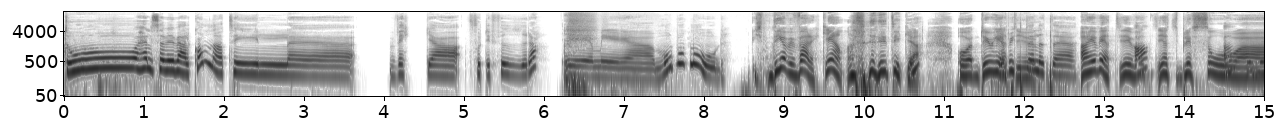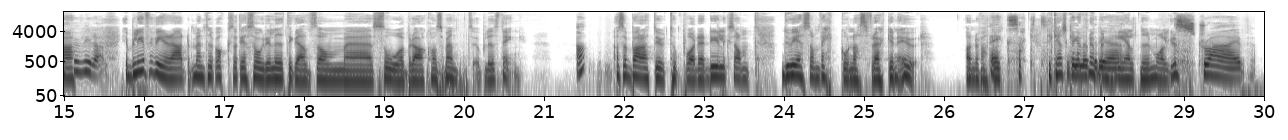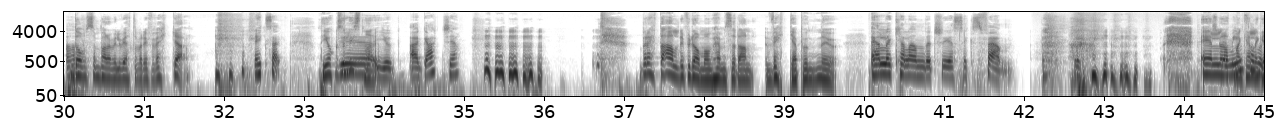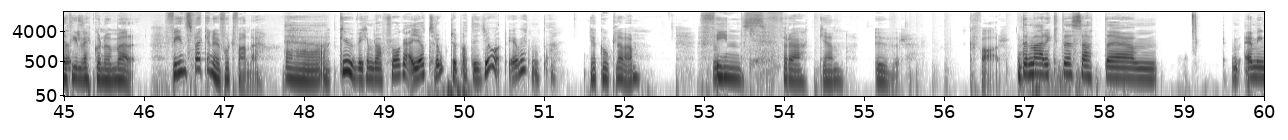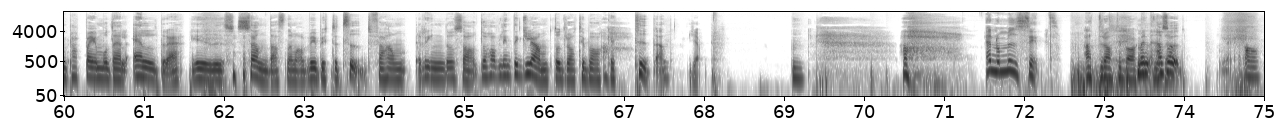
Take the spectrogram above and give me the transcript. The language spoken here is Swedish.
Då hälsar vi välkomna till eh, vecka 44 eh, med Mord mot mord. Det gör vi verkligen, det tycker jag. Och du Jag heter bytte ju... lite... Ja, jag vet. Jag, Ja. jag blev så... Ja, blev förvirrad. Jag blev förvirrad, men typ också att jag såg det lite grann som eh, så bra konsumentupplysning. Ja. Alltså bara att du tog på det. Det är liksom, du är som veckornas fröken ur. Om fattar. Exakt. Det kanske kan öppna upp en det. helt ny målgrupp. Strive. Ja, De som bara vill veta vad det är för vecka. exakt. Det är också Det, lyssnare. you, I gotcha. Berätta aldrig för dem om hemsidan vecka.nu. Eller kalender 365. Eller att man kan lägga till veckonummer. Finns fröken ur fortfarande? Eh, gud, vilken bra fråga. Jag tror typ att det gör det. Jag vet inte. Jag googlar va? Finns fröken ur kvar? Det märktes att ehm, min pappa är modell äldre i söndags när man, vi bytte tid. För han ringde och sa, du har väl inte glömt att dra tillbaka tiden? Japp. Mm. Ah, ändå mysigt att dra tillbaka Men tiden. alltså, ja.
